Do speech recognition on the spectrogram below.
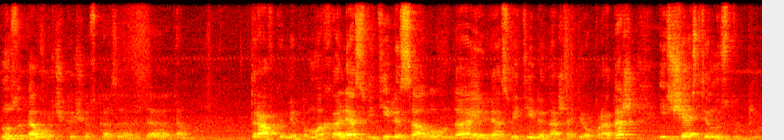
Ну, заговорчик еще сказали, да, там, травками помахали, осветили салон, да, или осветили наш отдел продаж, и счастье наступило.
